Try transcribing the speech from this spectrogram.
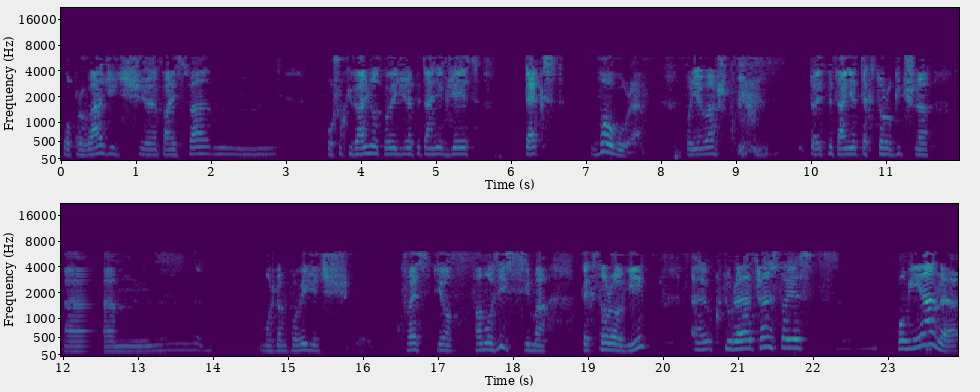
poprowadzić Państwa poszukiwaniu odpowiedzi na pytanie, gdzie jest tekst w ogóle, ponieważ to jest pytanie tekstologiczne, można by powiedzieć, kwestią famosissima tekstologii, które często jest pomijane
